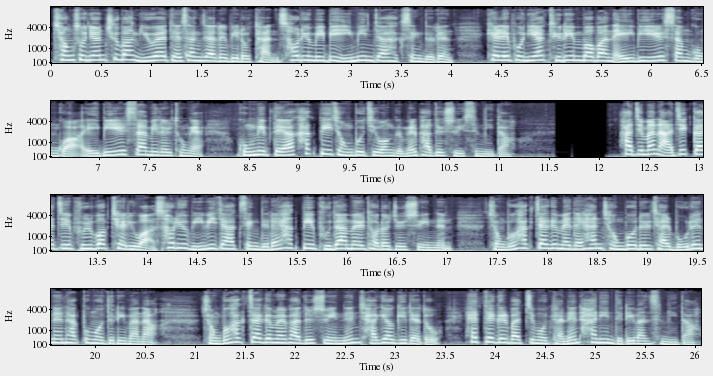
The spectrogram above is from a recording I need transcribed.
청소년 추방 유해 대상자를 비롯한 서류 미비 이민자 학생들은 캘리포니아 드림 법안 AB 130과 AB 131을 통해 공립대학 학비 정부 지원금을 받을 수 있습니다. 하지만 아직까지 불법 체류와 서류 미비자 학생들의 학비 부담을 덜어줄 수 있는 정부 학자금에 대한 정보를 잘 모르는 학부모들이 많아 정부 학자금을 받을 수 있는 자격이 돼도 혜택을 받지 못하는 한인들이 많습니다.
